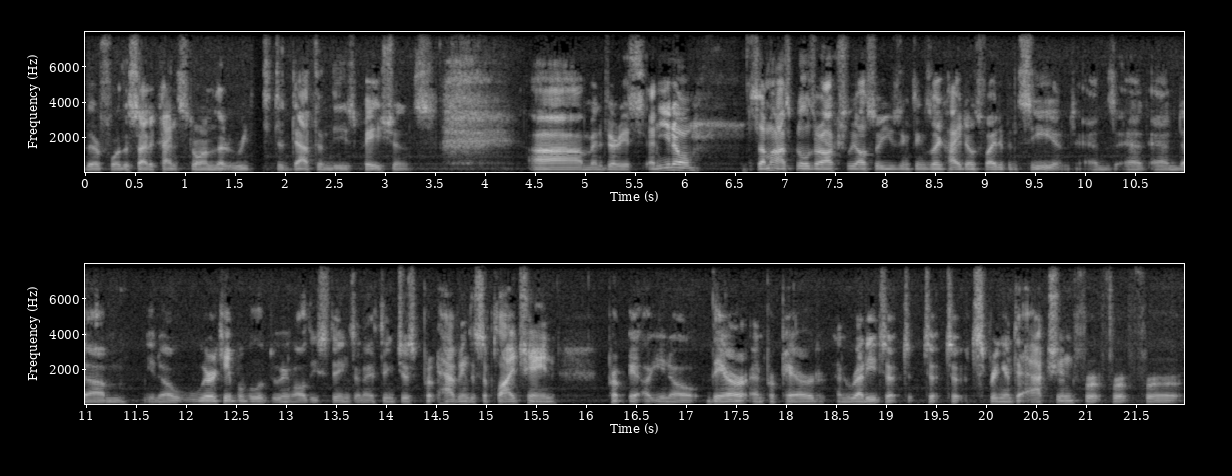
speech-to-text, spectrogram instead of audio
therefore the cytokine storm that leads to death in these patients. Um, and various, and you know, some hospitals are actually also using things like high dose vitamin C, and and and, and um, you know, we're capable of doing all these things. And I think just having the supply chain uh, you know, there and prepared and ready to, to, to spring into action for, for, for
